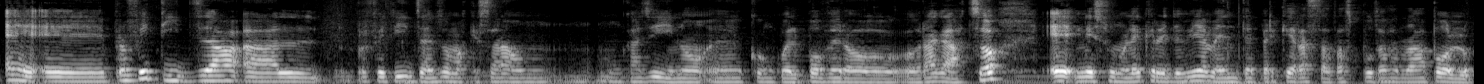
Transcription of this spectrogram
e profetizza, al, profetizza insomma che sarà un, un casino eh, con quel povero ragazzo e nessuno le crede ovviamente perché era stata sputata da Apollo.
